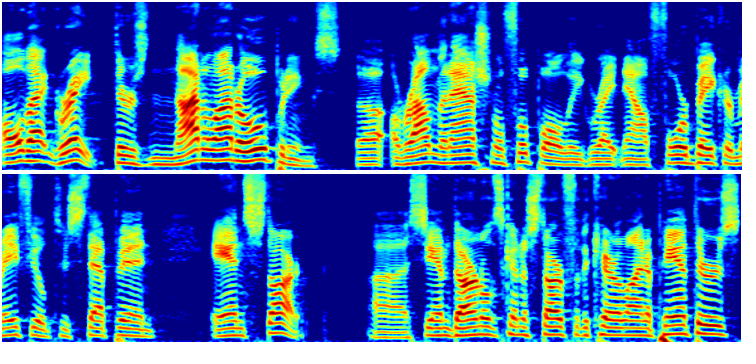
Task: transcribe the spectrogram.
all that great. There's not a lot of openings uh, around the National Football League right now for Baker Mayfield to step in and start. Uh, Sam Darnold's going to start for the Carolina Panthers.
